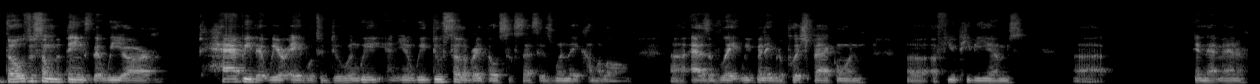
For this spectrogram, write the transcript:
those are some of the things that we are happy that we are able to do, and we and you know we do celebrate those successes when they come along. Uh, as of late, we've been able to push back on uh, a few PBMs uh, in that manner.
